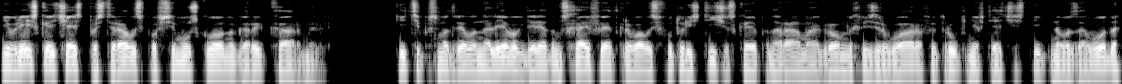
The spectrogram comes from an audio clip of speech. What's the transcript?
еврейская часть простиралась по всему склону горы Кармель. Китти посмотрела налево, где рядом с Хайфой открывалась футуристическая панорама огромных резервуаров и труб нефтеочистительного завода,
